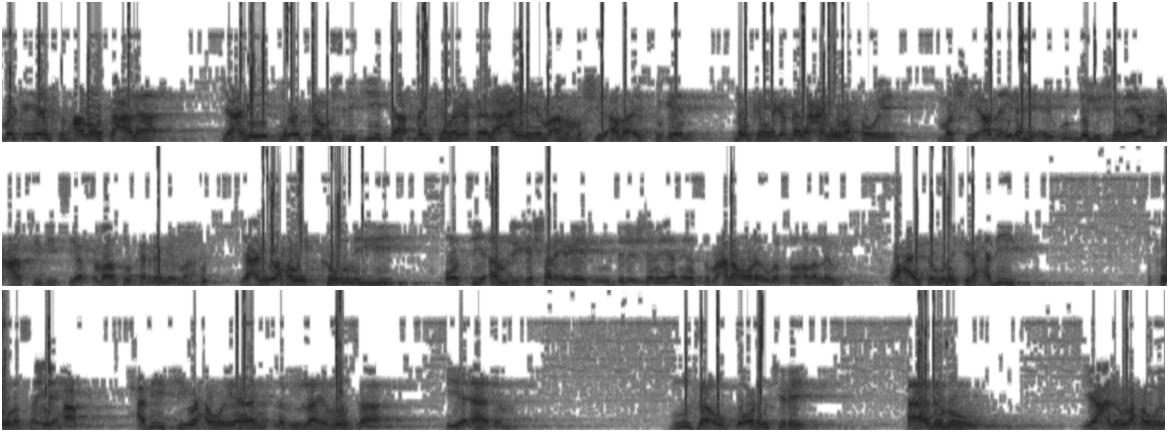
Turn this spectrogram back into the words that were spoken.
مرك إله سبحانه وتعالى يعني مولك مشركين تبنك لقد لعين ما هم شيء هذا السجن بنك لقد لعين وحوي ما شيء هذا إله أود إيه لشان يعني معاصي في سياق مانتو كرمه ما يعني وحوي كوني أو في أمر جشر عيد أود إيه لشان يعني, يعني إنسو معنا هو رأي بس هذا لون وحى يسون في الحديث صورة صحيحة. حديث وحويان يعني نبي الله موسى هي آدم. موسى أو كورن شري آدم هو. يعني وحوي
